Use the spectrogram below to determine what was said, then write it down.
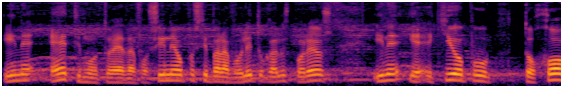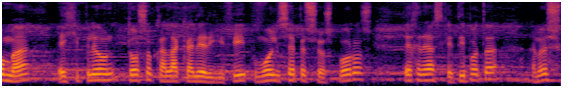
είναι έτοιμο το έδαφος. Είναι όπως στην παραβολή του καλούς πορέως, είναι εκεί όπου το χώμα έχει πλέον τόσο καλά καλλιεργηθεί που μόλις έπεσε ο σπόρος δεν χρειάστηκε τίποτα, αμέσως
